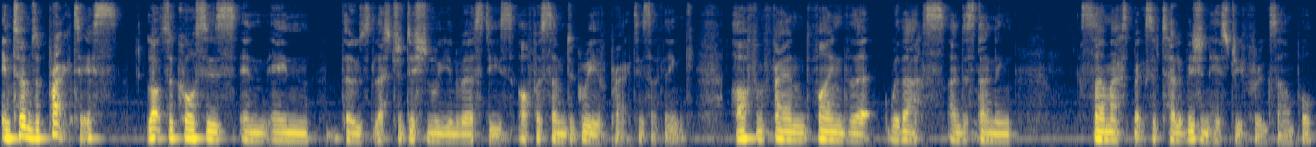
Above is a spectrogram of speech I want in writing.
in terms of practice, lots of courses in, in those less traditional universities offer some degree of practice, I think. I often found, find that with us, understanding some aspects of television history, for example,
